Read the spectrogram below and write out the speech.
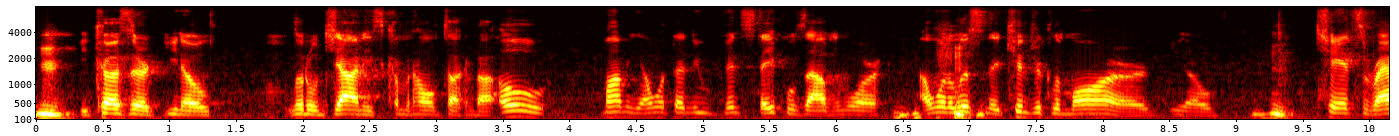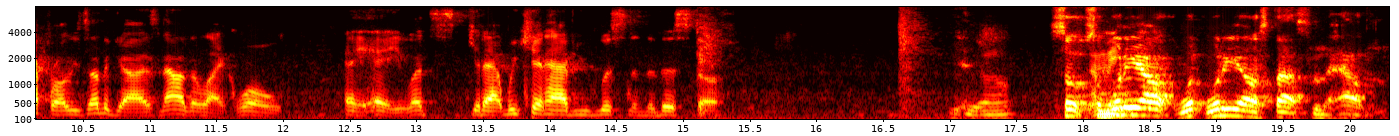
mm. because they're you know, little Johnny's coming home talking about oh. Mommy, I want that new Vince Staples album, or I want to listen to Kendrick Lamar, or you know, mm-hmm. Chance the Rapper, all these other guys. Now they're like, "Whoa, hey, hey, let's get out. We can't have you listening to this stuff. Yeah. So, so I mean, what are y'all? What What are y'all's thoughts from the album?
